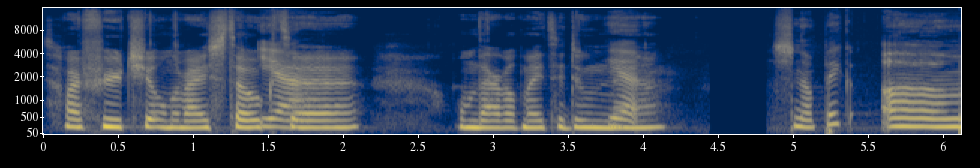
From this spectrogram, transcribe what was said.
zeg maar vuurtje onder mij stookt. Om daar wat mee te doen. Ja. eh. Snap ik. Ehm,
